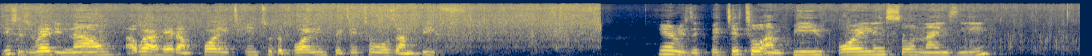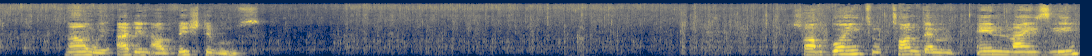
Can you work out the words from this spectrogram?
This is ready now. I'll go ahead and pour it into the boiling potatoes and beef. Here is the potato and beef boiling so nicely. Now we add in our vegetables. So I'm going to turn them in nicely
